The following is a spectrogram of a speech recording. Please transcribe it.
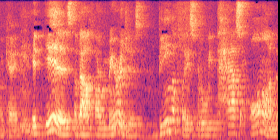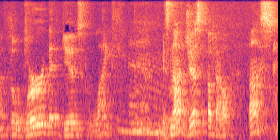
okay? It is about our marriages being a place where we pass on the word that gives life. Amen. It's not just about us.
